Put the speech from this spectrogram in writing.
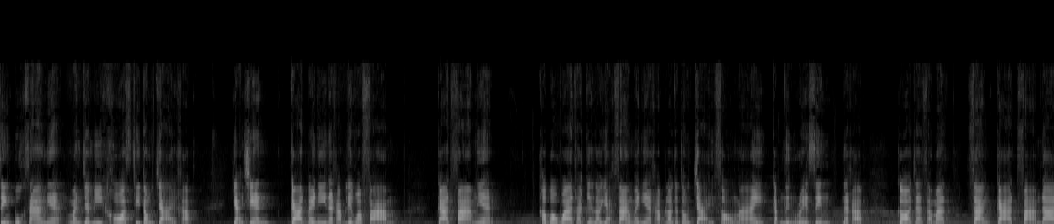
สิ่งปลูกสร้างเนี่ยมันจะมี cost ที่ต้องจ่ายครับ อย่างเช่นการ์ดใบนี้นะครับ เรียกว่าฟาร์ม การ์ดฟาร์มเนี่ยเขาบอกว่าถ้าเกิดเราอยากสร้างใบนี้ครับ เราจะต้องจ่าย 2 ไม้กับ 1 เรซินนะครับ ก็จะสามารถสร้างการ์ดฟาร์มได้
